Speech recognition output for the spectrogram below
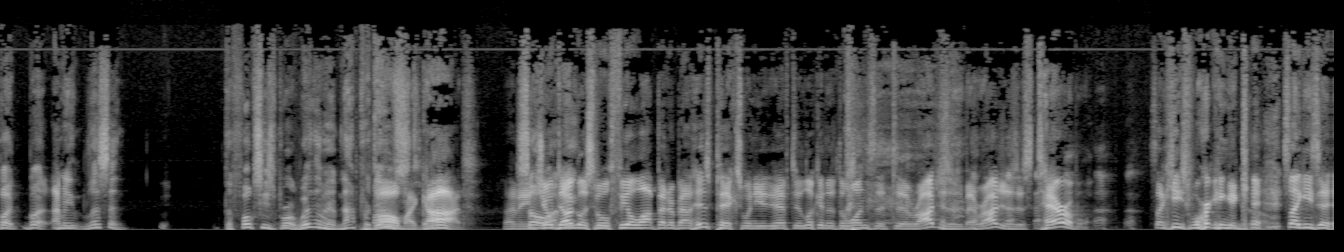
but but I mean, listen, the folks he's brought with him have not produced. Oh my God! I mean, So, Joe I mean- Douglas will feel a lot better about his picks when you have to look at the ones that uh, Rodgers has made. Rodgers is terrible. It's like he's working again. It's like he's a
